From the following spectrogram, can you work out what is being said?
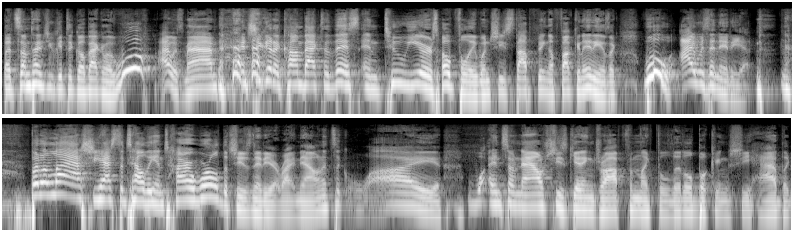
But sometimes you get to go back and like, woo, I was mad. And she could have come back to this in two years, hopefully, when she stopped being a fucking idiot. It's like, woo, I was an idiot. but alas, she has to tell the entire world that she's an idiot right now. And it's like, why? Why? And so now she's getting dropped from like the little bookings she had. Like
